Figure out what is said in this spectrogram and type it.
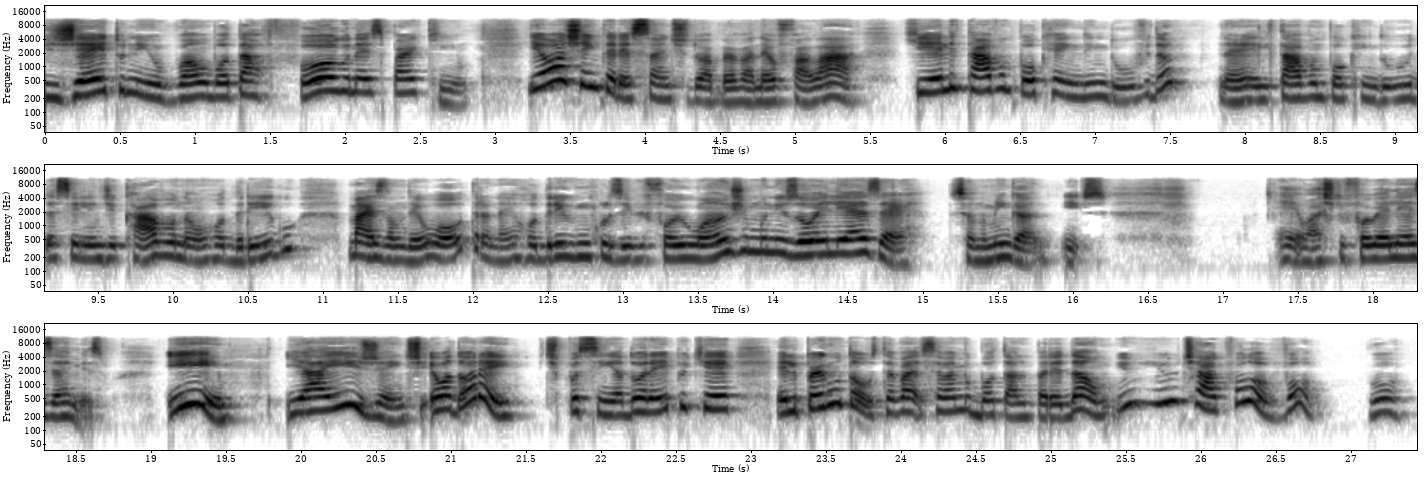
De jeito nenhum, vamos botar fogo nesse parquinho. E eu achei interessante do Abravanel falar que ele tava um pouco ainda em dúvida, né? Ele estava um pouco em dúvida se ele indicava ou não o Rodrigo, mas não deu outra, né? Rodrigo, inclusive, foi o anjo imunizou Eliezer, se eu não me engano. Isso. É, eu acho que foi o Eliezer mesmo. E, e aí, gente, eu adorei. Tipo assim, adorei porque ele perguntou: você vai, você vai me botar no paredão? E, e o Thiago falou: vou, vou,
